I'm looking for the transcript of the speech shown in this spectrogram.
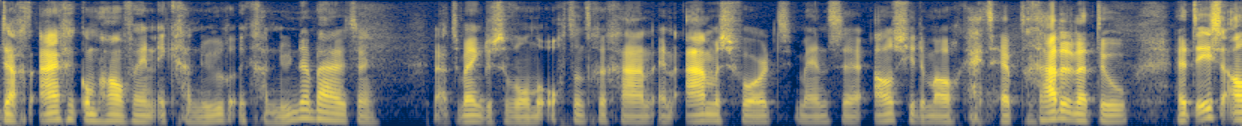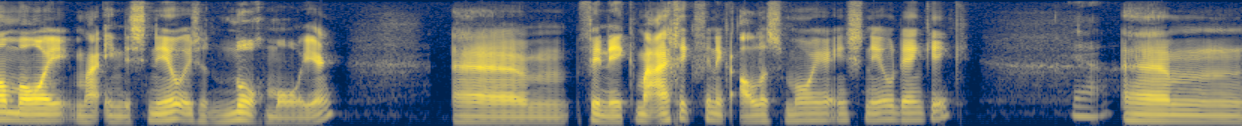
dacht eigenlijk om half één, ik ga nu, ik ga nu naar buiten. Nou, toen ben ik dus de volgende ochtend gegaan. En Amersfoort, mensen, als je de mogelijkheid hebt, ga er naartoe. Het is al mooi, maar in de sneeuw is het nog mooier. Ehm, vind ik. Maar eigenlijk vind ik alles mooier in sneeuw, denk ik. Ja. Ehm,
